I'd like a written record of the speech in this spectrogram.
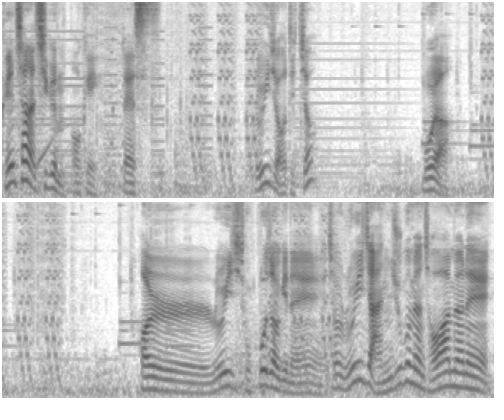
괜찮아 지금. 오케이 됐어. 루이지 어딨죠? 뭐야? 헐 루이지 독보적이네. 저 루이지 안 죽으면 저 화면에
